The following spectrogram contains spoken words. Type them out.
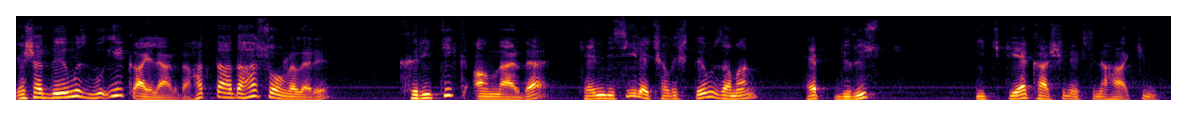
yaşadığımız bu ilk aylarda hatta daha sonraları kritik anlarda kendisiyle çalıştığım zaman hep dürüst, içkiye karşı nefsine hakimdi.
